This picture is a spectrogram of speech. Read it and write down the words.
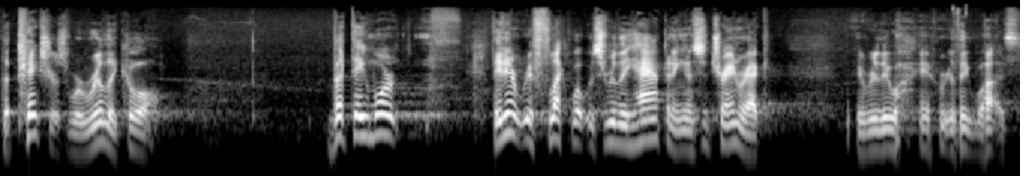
The pictures were really cool. But they weren't, they didn't reflect what was really happening. It was a train wreck. It really, it really was.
